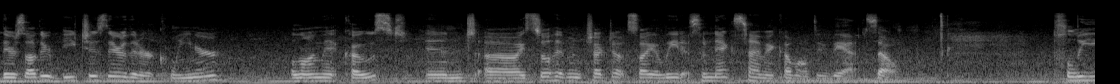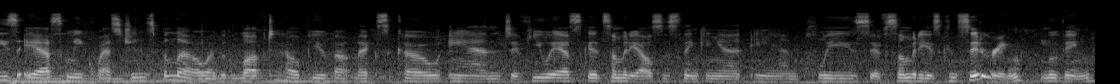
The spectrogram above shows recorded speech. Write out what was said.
there's other beaches there that are cleaner along that coast and uh, I still haven't checked out Sayulita so next time I come I'll do that so please ask me questions below. I would love to help you about Mexico. And if you ask it, somebody else is thinking it. And please, if somebody is considering moving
